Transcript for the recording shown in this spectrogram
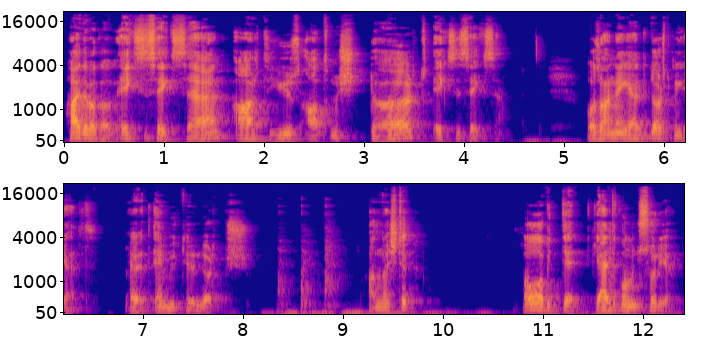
Hadi bakalım. Eksi 80 artı 164 eksi 80. O zaman ne geldi? 4 mü geldi? Evet en büyük terim 4'müş. Anlaştık. Oo bitti. Geldik 10. soruya.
